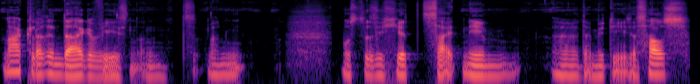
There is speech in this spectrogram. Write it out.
Maklerin da gewesen und man musste sich hier Zeit nehmen, äh, damit die das Haus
